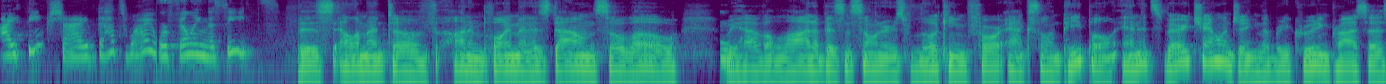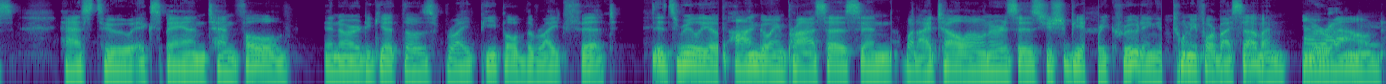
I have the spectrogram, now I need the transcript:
I think, Shai, that's why we're filling the seats. This element of unemployment is down so low. We have a lot of business owners looking for excellent people, and it's very challenging. The recruiting process has to expand tenfold in order to get those right people, the right fit. It's really an ongoing process. And what I tell owners is you should be recruiting 24 by 7 year right. round.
